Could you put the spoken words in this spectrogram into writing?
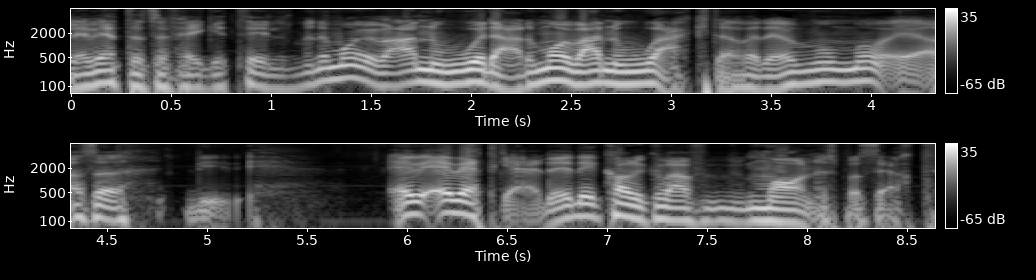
jeg vet at jeg faker til, men det må jo være noe der. Det må jo være noe ekte. Det må, må, altså de, jeg, jeg, vet ikke, det, det kan jo ikke være manusbasert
